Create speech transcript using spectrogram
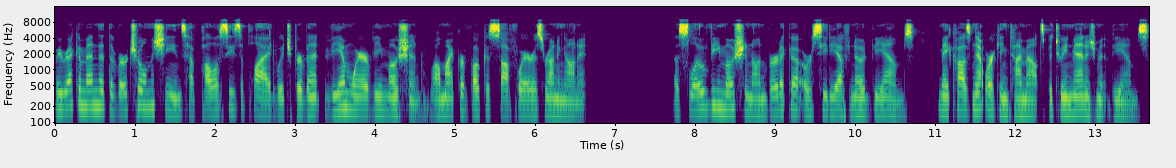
we recommend that the virtual machines have policies applied which prevent VMware vMotion while Micro Focus software is running on it. A slow vMotion on Vertica or CDF node VMs may cause networking timeouts between management VMs.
